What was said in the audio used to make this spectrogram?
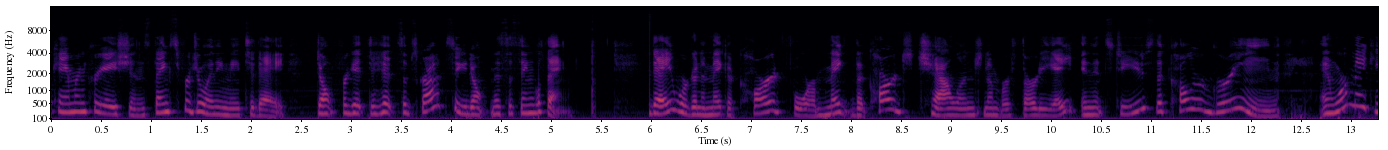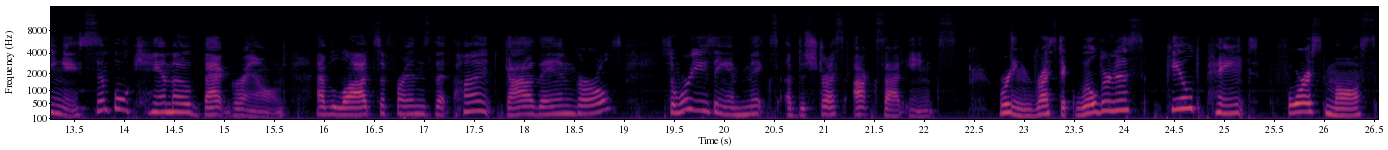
Cameron Creations. Thanks for joining me today. Don't forget to hit subscribe so you don't miss a single thing. Today we're going to make a card for Make the Cards Challenge number 38 and it's to use the color green. And we're making a simple camo background. I have lots of friends that hunt, guys and girls. So we're using a mix of Distress Oxide inks. We're using Rustic Wilderness, Peeled Paint, Forest Moss,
